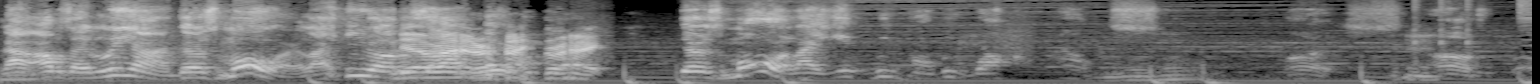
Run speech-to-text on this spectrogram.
now, I was like Leon, there's more. Like you know what I'm Yeah, saying? right, right, right. There's more. Like it, we bro, we walk around with so Mhm. much Mhm. stuff, bro.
